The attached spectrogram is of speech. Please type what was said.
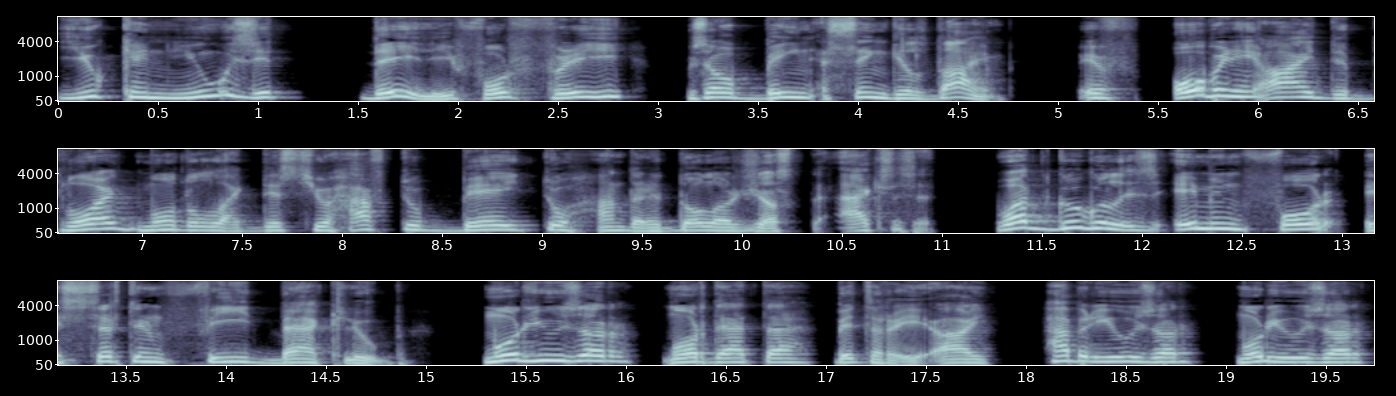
you can use it daily for free without paying a single dime. If OpenAI deployed model like this, you have to pay $200 just to access it. What Google is aiming for is certain feedback loop. More user, more data, better AI, happier user, more user,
